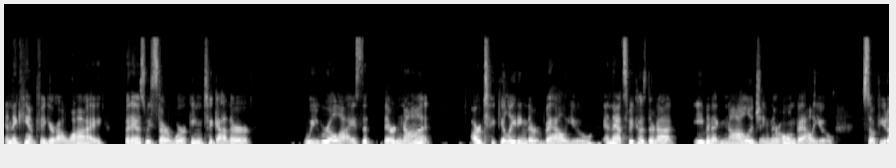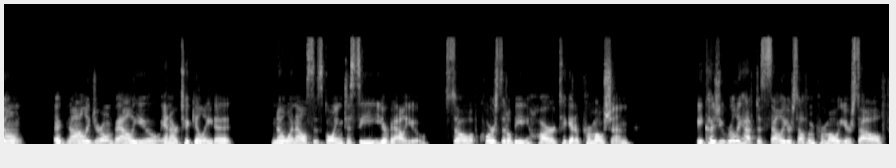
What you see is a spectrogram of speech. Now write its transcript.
and they can't figure out why. But as we start working together, we realize that they're not articulating their value. And that's because they're not even acknowledging their own value. So if you don't acknowledge your own value and articulate it, no one else is going to see your value. So, of course, it'll be hard to get a promotion because you really have to sell yourself and promote yourself.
